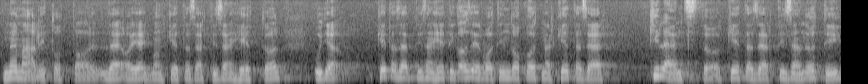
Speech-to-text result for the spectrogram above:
nem állította le a jegybank 2017-től. Ugye 2017-ig azért volt indokolt, mert 2009-től 2015-ig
